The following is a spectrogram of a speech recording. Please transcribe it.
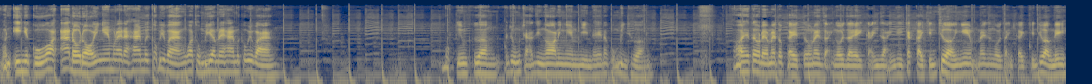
Vẫn y như cũ các bạn à đồ đổi anh em. Hôm nay là 20 cốc bi vàng. Qua thùng bia hôm nay 20 cốc bi vàng. Một kim cương. Nói chung chả gì ngon. Anh em nhìn thấy nó cũng bình thường. Thôi, thế tôi hôm nay tôi cày tôi hôm nay dạy ngồi dậy cảnh rảnh thì chắc cày chiến trường anh em. Hôm nay ngồi dậy cày chiến trường đi.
